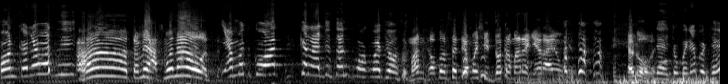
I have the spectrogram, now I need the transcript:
ફોન કર્યો હોત નહીં હા તમે હાથમાં ના હોત. એમ જ કહો કે રાજસ્થાન પહોંચવા છો. મને ખબર છે તેમાં સીધો તમારા ઘેર આવ્યો હેડો હવે. નહીં તો બરાબર છે.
